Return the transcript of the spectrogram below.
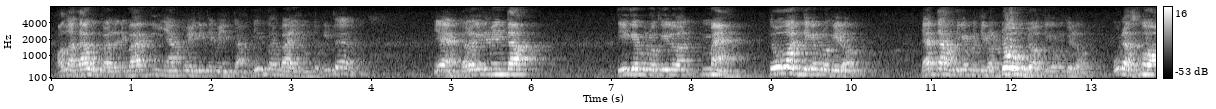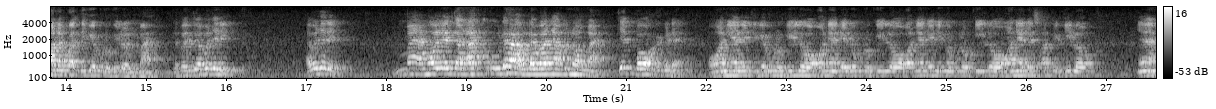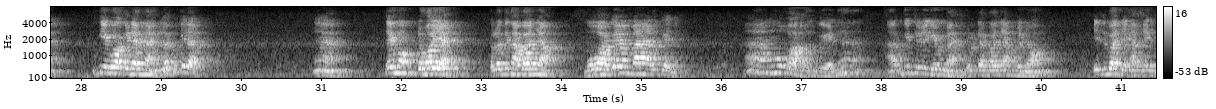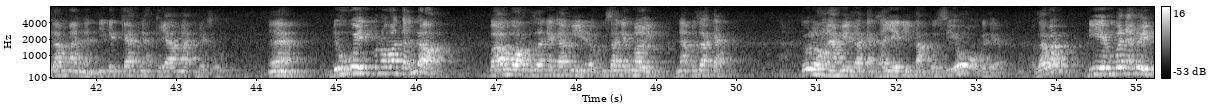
Allah tahu kalau dibaginya apa yang kita minta. Dia bukan baik untuk kita. Ya, kalau kita minta 30 kilo emas, turun 30 kilo. Datang 30 kilo, dom dah 30 kilo. Sudah semua orang dapat 30 kilo emas. Lepas itu apa jadi? Apa jadi? Emas mulai tak laku dah, sudah banyak penuh emas. Cek bawa ke kedai. Orang ni ada 30 kilo, orang ni ada 20 kilo, orang ni ada 50 kilo, orang ni ada 100 kilo. Ya. Pergi bawa kedai mana? Lalu ke dah? Ya. Tengok dohayan. Kalau tengah banyak, murah ke mahal harganya? Ha, murah harganya. Ha, begitu juga mahal. Kalau dah banyak benar, itu sebab di akhir zaman nanti dekat nak kiamat besok. Ya. Duit pun orang tak nak. Bawa ke sana kami, ke sana kemari. Nak berzakat. Tolong ambil zakat saya ni tak bersio kata. Pasal apa? Dia pun banyak duit.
